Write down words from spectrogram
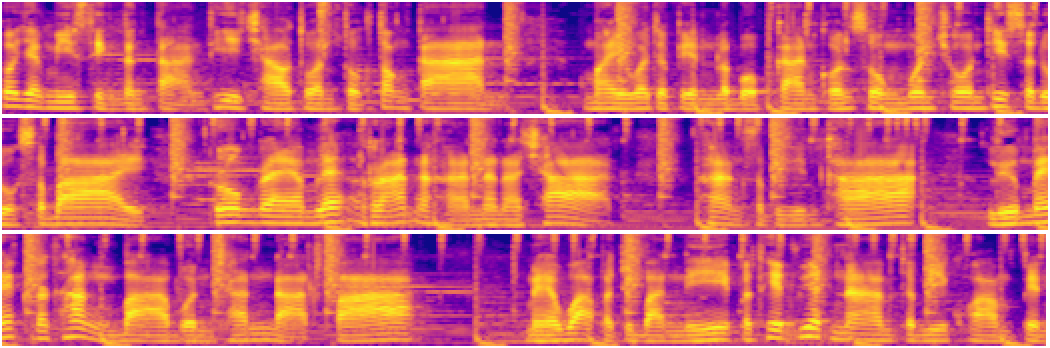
ก็ยังมีสิ่งต่างๆ ที่ชาวตะวันตกต้องการ ไม่ว่าจะเป็นระบบการขนส่งมวลชนที่สะดวกสบาย โรงแรมและร้านอาหารนานาชาติ ห้างสรรพสินค้า หรือแม้กระทั่งบาร์บนชั้นดาดฟ้า แม้ว่าปัจจุบันนี้ประเทศเวียดนามจะมีความเป็น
